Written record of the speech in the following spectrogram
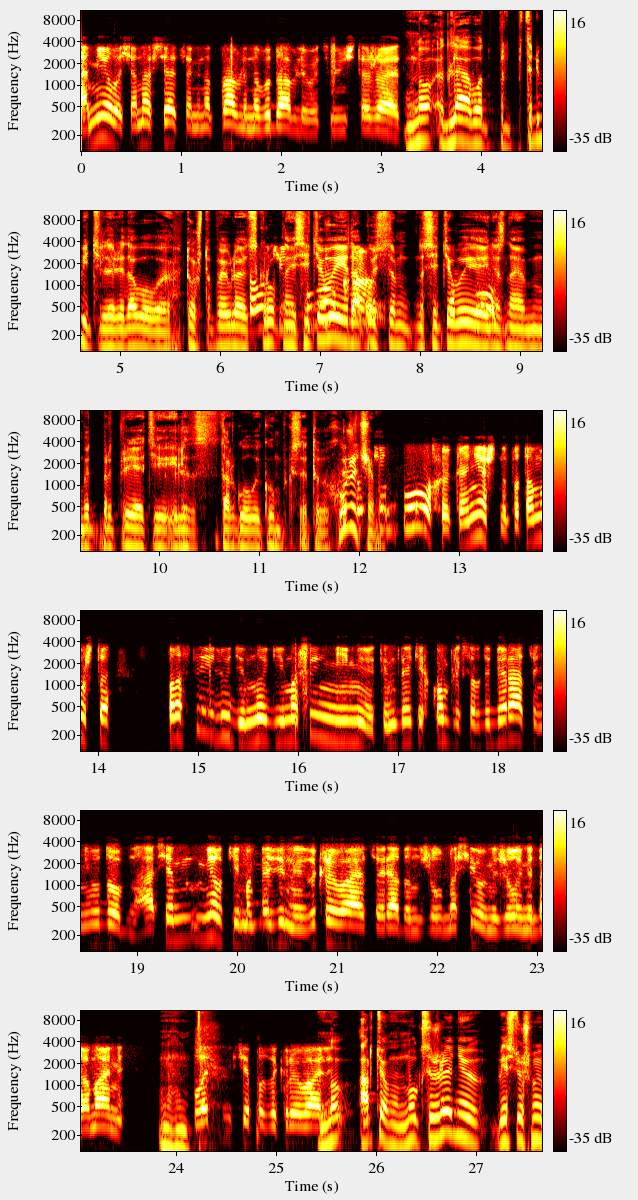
А мелочь, она вся целенаправленно выдавливается и уничтожается. Но для вот потребителя рядового, то, что появляются это крупные сетевые, плохо. допустим, сетевые, это я не знаю, предприятия или торговый комплекс, это хуже, это чем? Очень плохо, конечно, потому что простые люди, многие машины не имеют, им до этих комплексов добираться неудобно, а все мелкие магазины закрываются рядом с жилмассивами, жилыми домами. Угу. Плотни все позакрывали. Ну, Артем, ну, к сожалению, если уж мы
